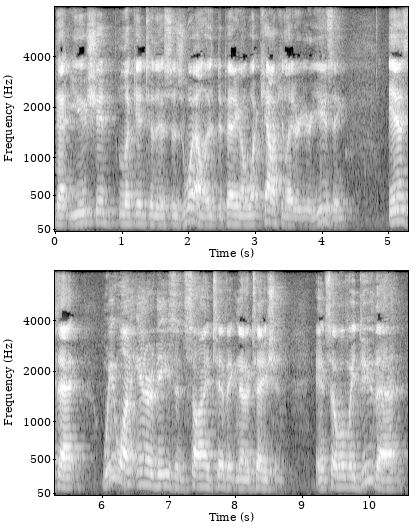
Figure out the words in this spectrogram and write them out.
that you should look into this as well, depending on what calculator you're using, is that we want to enter these in scientific notation. And so when we do that,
